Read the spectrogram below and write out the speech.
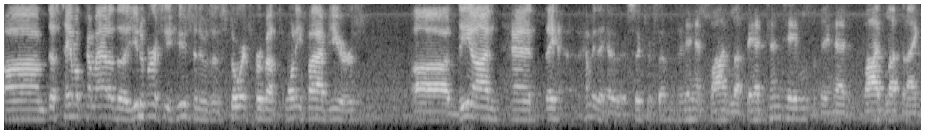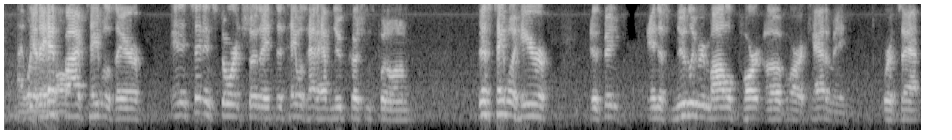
Um, this table come out of the University of Houston. It was in storage for about 25 years. Uh, Deon had they how many they had there? Six or seven tables? They had five left. They had ten tables, but they had five left that I I went Yeah, they had all. five tables there, and it's sitting in storage, so the tables had to have new cushions put on them. This table here has been in this newly remodeled part of our academy where it's at,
